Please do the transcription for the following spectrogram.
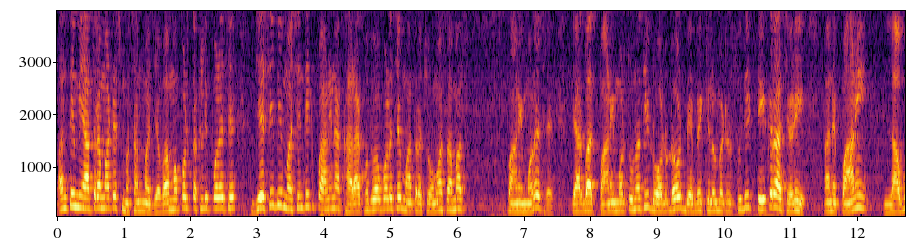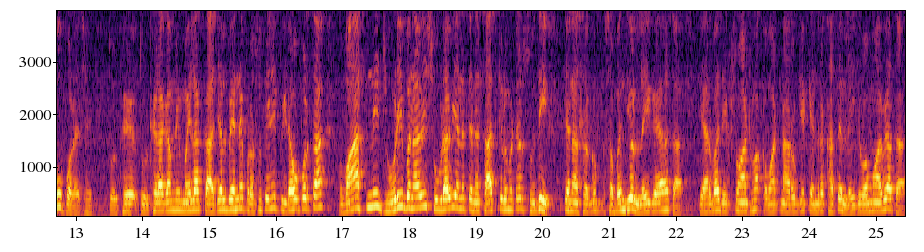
અંતિમ યાત્રા માટે સ્મશાનમાં જવામાં પણ તકલીફ પડે છે. જેસીબી મશીનથી પાણીના ખાડા ખોદવા પડે છે. માત્ર ચોમાસામાં પાણી મળે છે. ત્યારબાદ પાણી મળતું નથી. દોઢ દોઢ બે બે કિલોમીટર સુધી ટેકરા ચડી અને પાણી લાવવું પડે છે. તુરખે તુરખેડા ગામની મહિલા કાજલબેનને પ્રસૂતિની પીડાઓ પડતા વાંસની જોડી બનાવી સુવડાવી અને તેને સાત કિલોમીટર સુધી તેના સંબંધીઓ લઈ ગયા હતા. ત્યારબાદ એકસો આઠમાં કવાંટના આરોગ્ય કેન્દ્ર ખાતે લઈ જવામાં આવ્યા હતા.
